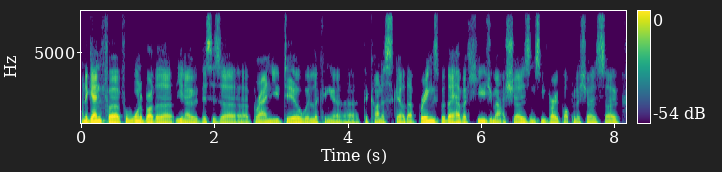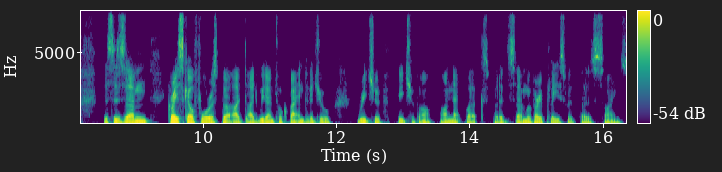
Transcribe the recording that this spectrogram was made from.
And again, for for Warner Brother, you know, this is a, a brand new deal. We're looking at uh, the kind of scale that brings, but they have a huge amount of shows and some very popular shows. So this is um, great scale for us. But I, I, we don't talk about individual reach of each of our, our networks, but it's um, we're very pleased with those signings.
